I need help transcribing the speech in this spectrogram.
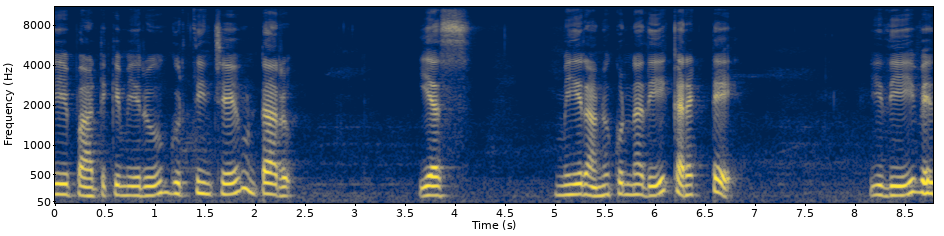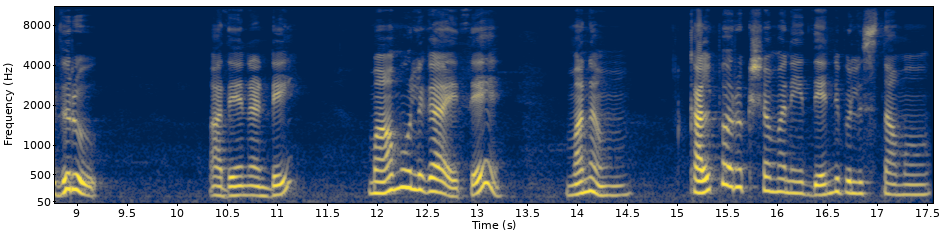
ఈ పాటికి మీరు గుర్తించే ఉంటారు. ఎస్ మీరు అనుకున్నది కరెక్టే. ఇది వెదురు. అదేనండి. మామూలుగా అయితే మనం కల్పవృక్షం అని దేన్ని పిలుస్తాము?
